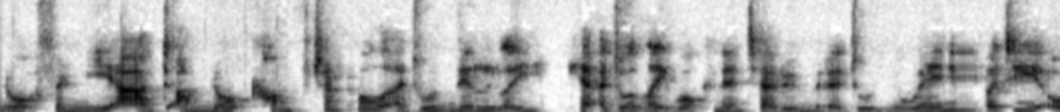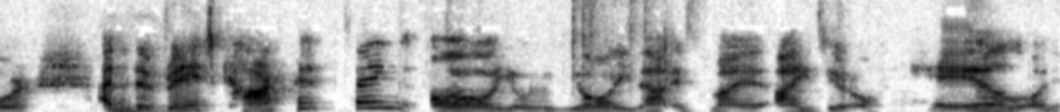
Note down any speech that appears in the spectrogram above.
Not for me. I, I'm not comfortable. I don't really like it. I don't like walking into a room where I don't know anybody. Or and the red carpet thing. Oh, yo, yo, that is my idea of hell on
